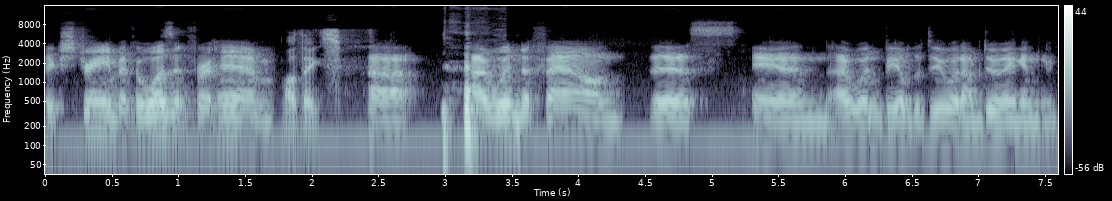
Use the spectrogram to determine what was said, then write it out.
Xtreme. If it wasn't for him, Oh, thanks. uh, I wouldn't have found this, and I wouldn't be able to do what I'm doing and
